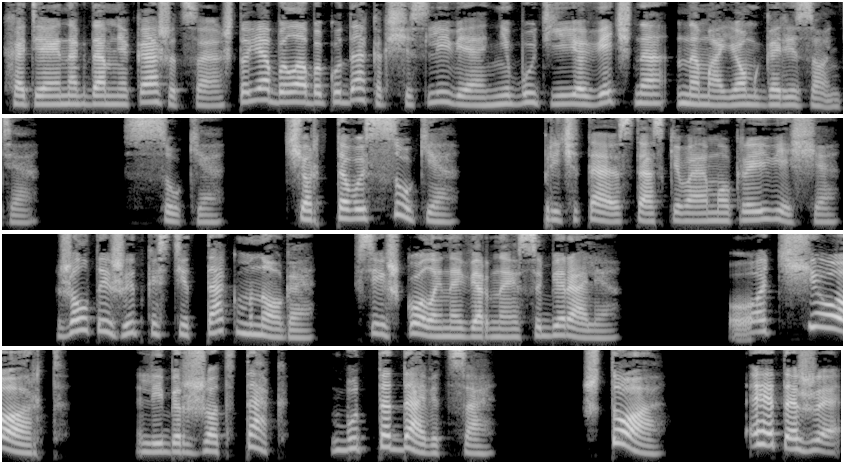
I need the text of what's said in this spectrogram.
Хотя иногда мне кажется, что я была бы куда как счастливее, не будь ее вечно на моем горизонте. Суки. Чертовы суки! Причитаю, стаскивая мокрые вещи. Желтой жидкости так много. Всей школой, наверное, собирали. О, черт! Либер жжет так, будто давится. «Что? Это же!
